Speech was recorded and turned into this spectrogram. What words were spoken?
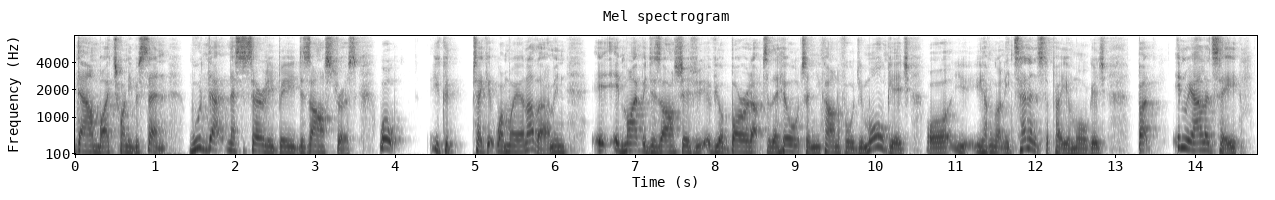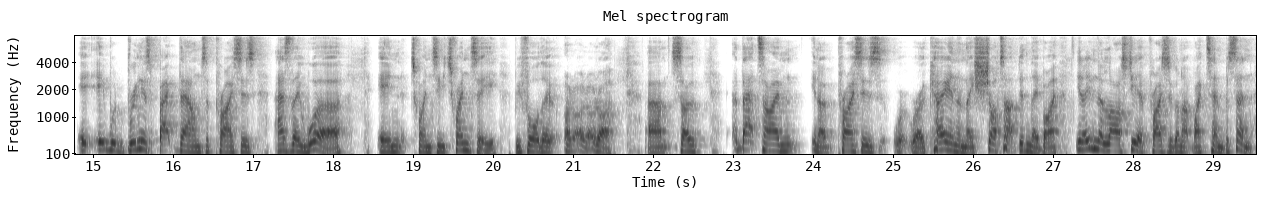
down by 20%. Would that necessarily be disastrous? Well, you could take it one way or another. I mean, it, it might be disastrous if, you, if you're borrowed up to the hilt and you can't afford your mortgage or you, you haven't got any tenants to pay your mortgage. But in reality, it, it would bring us back down to prices as they were in 2020 before they. Um, so at that time, you know, prices were, were, okay and then they shot up, didn't they? By, you know, even the last year, prices have gone up by 10%.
